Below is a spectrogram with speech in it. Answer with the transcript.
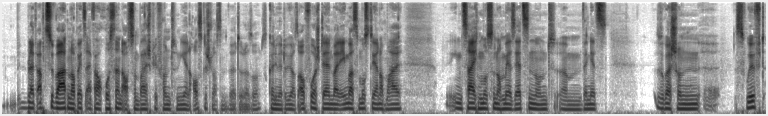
bleibt abzuwarten, ob jetzt einfach Russland auch zum Beispiel von Turnieren ausgeschlossen wird oder so. Das können wir durchaus auch vorstellen, weil irgendwas musste ja nochmal, ein Zeichen musste noch mehr setzen und ähm, wenn jetzt sogar schon äh, SWIFT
